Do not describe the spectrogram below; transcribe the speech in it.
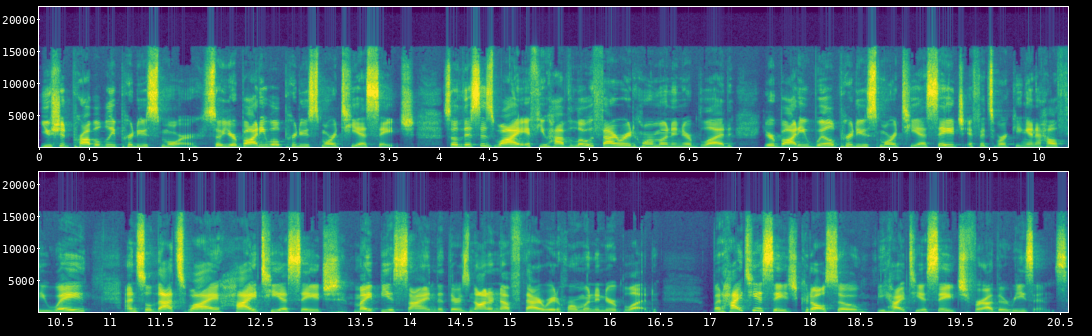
you should probably produce more. So your body will produce more TSH. So this is why if you have low thyroid hormone in your blood, your body will produce more TSH if it's working in a healthy way. And so that's why high TSH might be a sign that there's not enough thyroid hormone in your blood. But high TSH could also be high TSH for other reasons.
